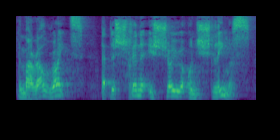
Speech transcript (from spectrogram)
the Maharal writes that the Shechina is shoyer on Shlemus.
